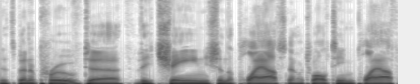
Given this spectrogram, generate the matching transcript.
it's been approved uh, the change in the playoffs now a 12 team playoff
